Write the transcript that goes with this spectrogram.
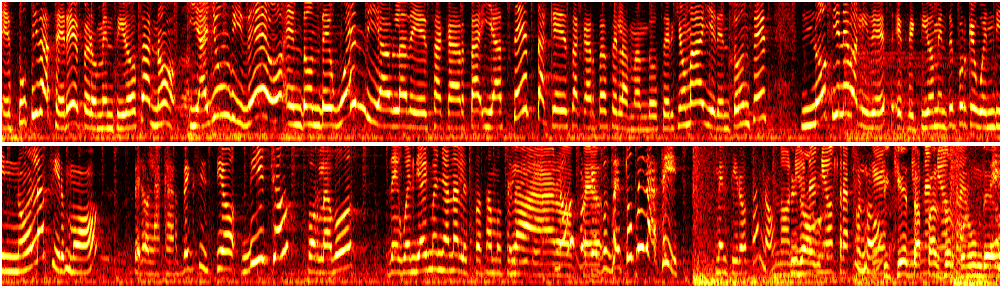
Estúpida seré, pero mentirosa no. Y hay un video en donde Wendy habla de esa carta y acepta que esa carta se la mandó Sergio Mayer. Entonces, no tiene validez, efectivamente, porque Wendy no la firmó, pero la carta existió, dicho por la voz de Wendy. Ay, mañana les pasamos el Claro, video. No, porque pero- pues estúpida sí. Mentirosa no. No, Sí, ni no. una ni otra, porque No. Si quiere tapar sol con un dedo Sí,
